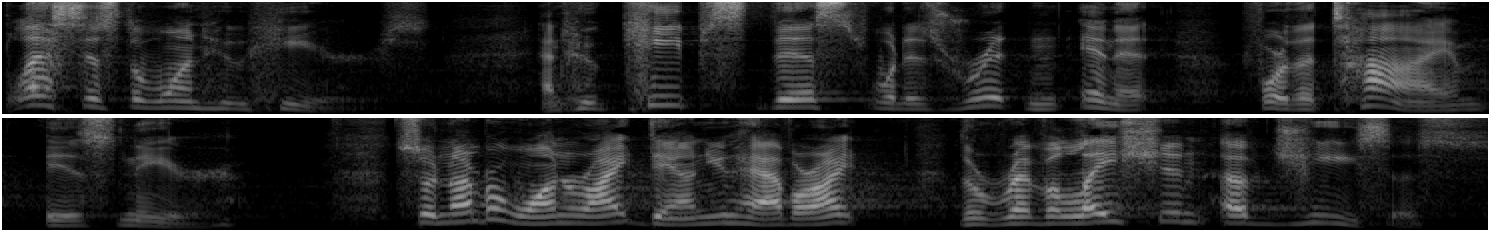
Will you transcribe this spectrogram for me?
Blessed is the one who hears and who keeps this, what is written in it, for the time is near. So, number one, write down, you have, all right, the revelation of Jesus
